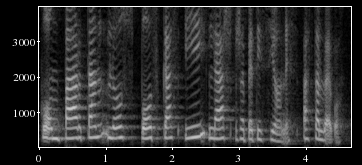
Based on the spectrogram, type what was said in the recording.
compartan los podcasts y las repeticiones. Hasta luego.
